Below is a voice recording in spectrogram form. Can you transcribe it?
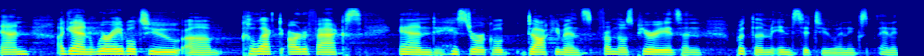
And again, we're able to um, collect artifacts and historical documents from those periods and put them in situ and, ex and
